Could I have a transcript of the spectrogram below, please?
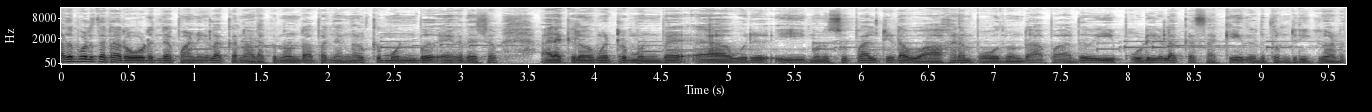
അതുപോലെ തന്നെ റോഡിന്റെ പണികളൊക്കെ നടക്കുന്നുണ്ട്. അപ്പോൾ ഞങ്ങൾക്ക് മുൻപ് ഏകദേശം അര കിലോമീറ്റർ മുൻപേ ഒരു ഈ മുനിസിപ്പാലിറ്റിയുടെ വാഹനം പോകുന്നുണ്ട്. അപ്പോൾ അത് ഈ പൊടികളൊക്കെ സക്ക് ചെയ്തെടുത്തുകൊണ്ടിരിക്കുകയാണ്.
